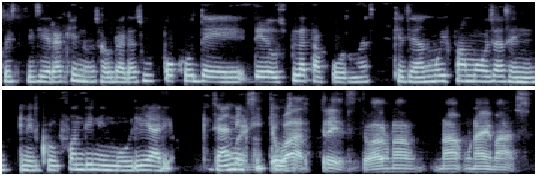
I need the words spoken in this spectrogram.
pues quisiera que nos hablaras un poco de, de, dos plataformas que sean muy famosas en, en el crowdfunding inmobiliario que sean bueno, Te voy a dar tres, te voy a dar una, una, una de más.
